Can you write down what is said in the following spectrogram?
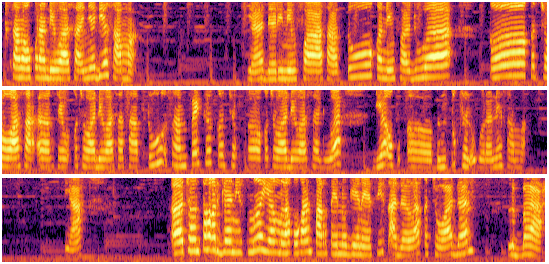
sama ukuran dewasanya dia sama ya dari nimfa 1 ke nimfa 2 ke kecoa uh, kecoa dewasa 1 sampai ke kecoa, uh, kecoa dewasa 2 dia uh, bentuk dan ukurannya sama. Ya. Contoh organisme yang melakukan partenogenesis adalah kecoa dan lebah.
